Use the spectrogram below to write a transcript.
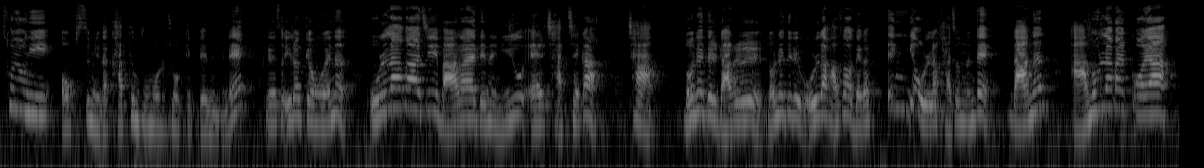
소용이 없습니다. 같은 부모를 주었기 때문에. 그래서 이럴 경우에는 올라가지 말아야 되는 UL 자체가 자, 너네들 나를 너네들이 올라가서 내가 땡겨 올라가졌는데 나는 안 올라갈 거야.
